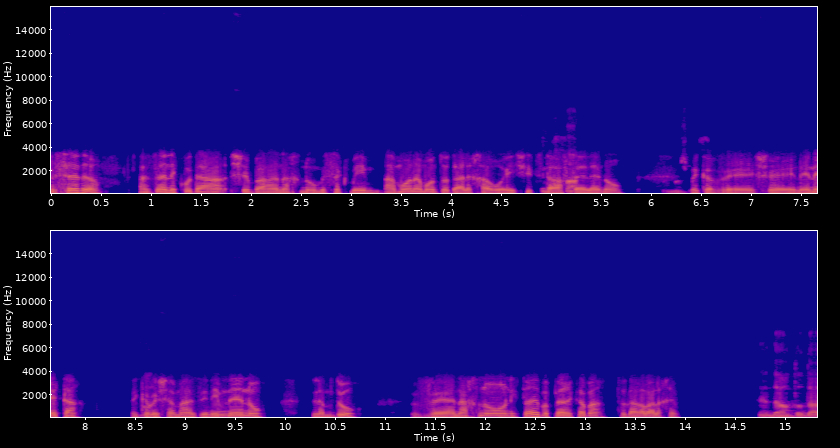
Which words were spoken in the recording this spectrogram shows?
בסדר, אז זו נקודה שבה אנחנו מסכמים. המון המון תודה לך, רועי, שהצטרפת אלינו. מקווה שנהנית, מקווה שהמאזינים נהנו, למדו, ואנחנו נתראה בפרק הבא. תודה רבה לכם. נהדר, תודה.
